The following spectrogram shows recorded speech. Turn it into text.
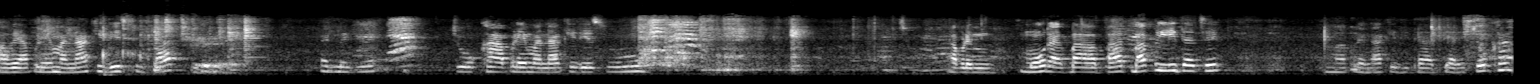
હવે આપણે એમાં નાખી દઈશું ભાત એટલે કે ચોખા આપણે એમાં નાખી દઈશું આપણે મોરા બા ભાત બાફી લીધા છે. એમાં આપણે નાખી દીધા અત્યારે ચોખા.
